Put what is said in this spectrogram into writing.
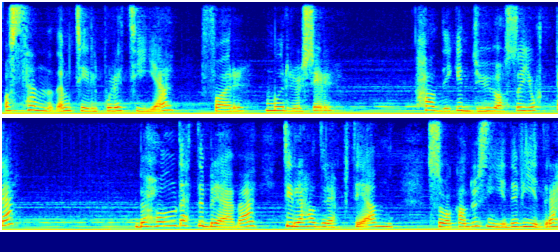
og sende dem til politiet for moro skyld. Hadde ikke du også gjort det? Behold dette brevet til jeg har drept igjen, så kan du gi det videre.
